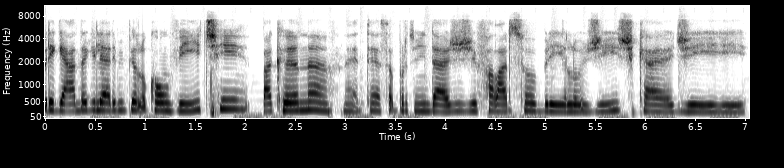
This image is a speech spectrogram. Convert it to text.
Obrigada, Guilherme, pelo convite. Bacana né, ter essa oportunidade de falar sobre logística, de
